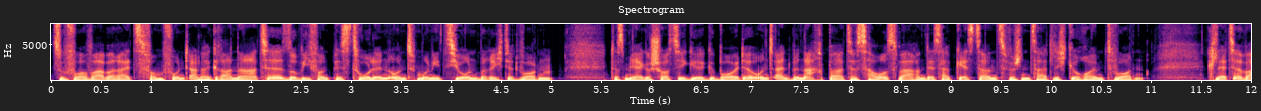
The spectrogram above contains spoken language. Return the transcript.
Zuvor war bereits vom Fund einer Granate sowie von Pistolen und Munition berichtet worden. Das mehrgeschossige Gebäude und ein benachbartes Haus waren deshalb gestern zwischenzeitlich geräumt worden. Klette war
